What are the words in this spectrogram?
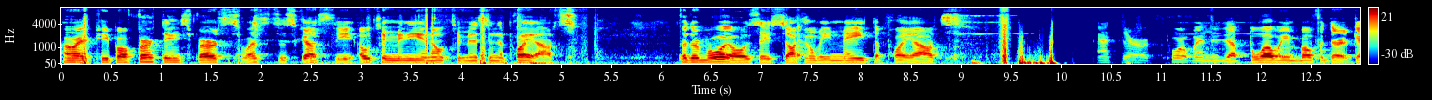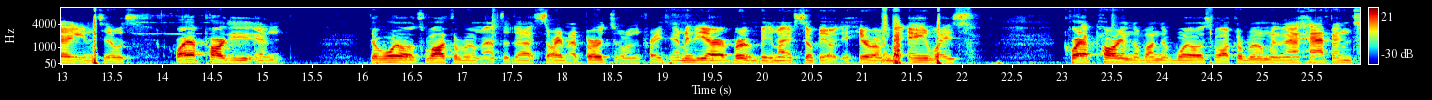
Alright, people, first things first, let's discuss the Ultimini and Ultimus in the playoffs. For the Royals, they shockingly made the playoffs after Portland ended up blowing both of their games. It was quite a party in the Royals locker room after that. Sorry, my birds are going crazy. I'm in the other room, but you might still be able to hear them. But, anyways, quite a party in the Royals locker room, and that happened.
